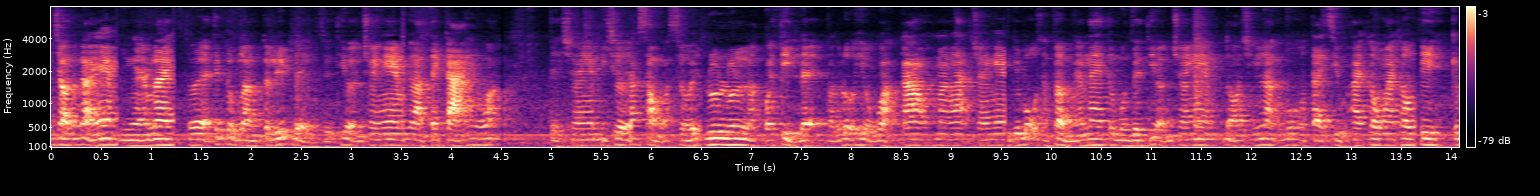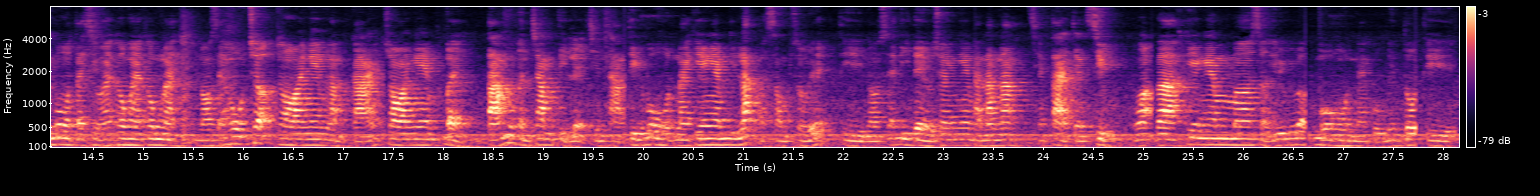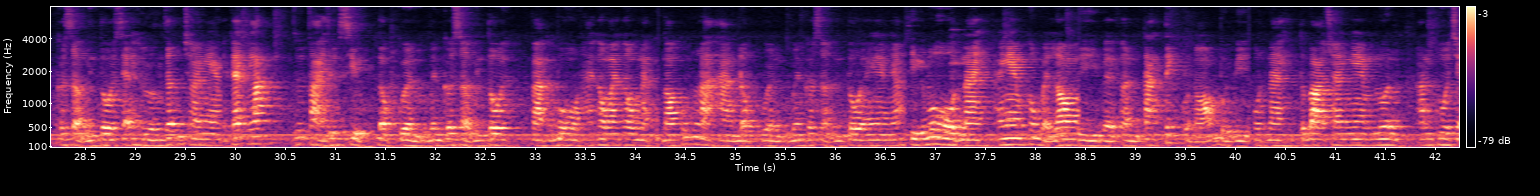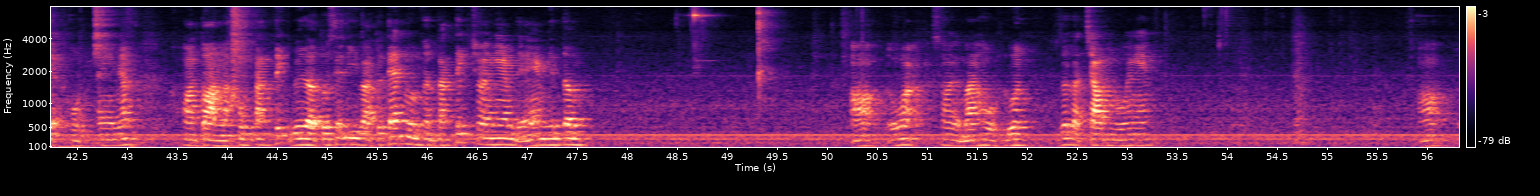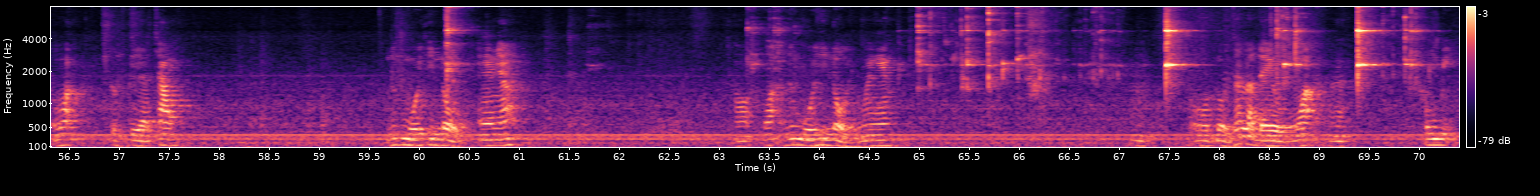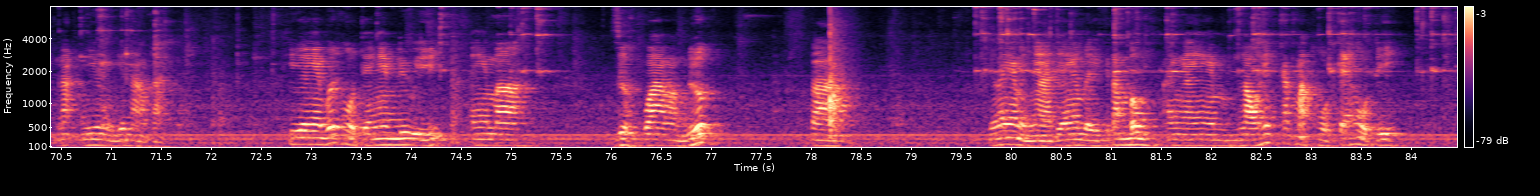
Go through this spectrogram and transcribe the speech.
Xin chào tất cả anh em. Thì ngày hôm nay tôi lại tiếp tục làm clip để giới thiệu cho anh em làm tay cái đúng không ạ? Để cho anh em đi chơi các sòng các sới. Luôn luôn là có tỷ lệ và cái độ hiệu quả cao mang lại cho anh em. Cái bộ sản phẩm ngày hôm nay tôi muốn giới thiệu cho anh em đó chính là cái bộ hột tài xỉu 2020 thì cái bộ hột tài xỉu 2020 này nó sẽ hỗ trợ cho anh em làm cái cho anh em 7 80 phần trăm tỷ lệ chiến thắng. Thì cái bộ hột này khi anh em đi lắc ở sòng sới ấy, thì nó sẽ đi đều cho anh em là 5 năm chén tài chén xỉu đúng không ạ? Và khi anh em uh, sở hữu cái bộ hột này của bên tôi thì cơ sở bên tôi sẽ hướng dẫn cho anh em cách lắc giữ tài giữ xỉu độc quyền của bên cơ sở bên tôi. Và cái bộ hột 2020 này, nó cũng là hàng độc quyền của bên cơ sở bên tôi anh em nhé. Thì cái bộ hột này, anh em không phải lo gì về phần tăng tích của nó, bởi vì hột này tôi bao cho anh em luôn, ăn thua trẻ hột anh em nhé. Hoàn toàn là không tăng tích. Bây giờ tôi sẽ đi vào tôi test luôn phần tăng tích cho anh em để anh em yên tâm. Đó, đúng không ạ? Soi ở ba hột luôn. Rất là trong đúng không anh em? Đó đúng không ạ? Cực kỳ là trong. Nước muối thì nổi anh em nhé đó các nước muối thì nổi đúng không anh em? Ừ, nổi rất là đều đúng không ạ? À, không bị nặng như một bên nào cả. Khi anh em vớt hột thì anh em lưu ý anh em uh, rửa qua bằng nước. Và nếu anh em ở nhà thì anh em lấy cái tăm bông anh anh em lau hết các mặt hột kẽ hột đi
